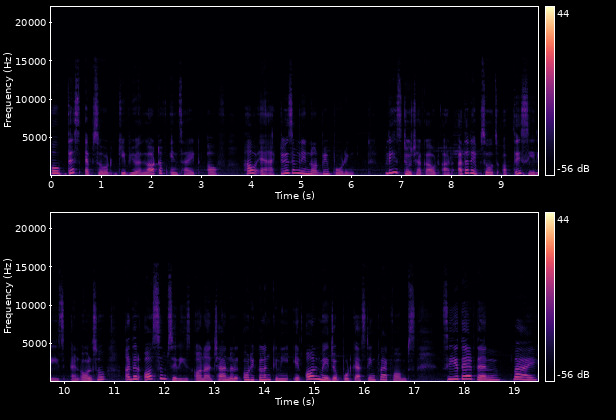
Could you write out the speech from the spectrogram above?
Hope this episode gave you a lot of insight of how activism need not be boring Please do check out our other episodes of this series and also other awesome series on our channel Orikalankini in all major podcasting platforms. See you there then. Bye.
